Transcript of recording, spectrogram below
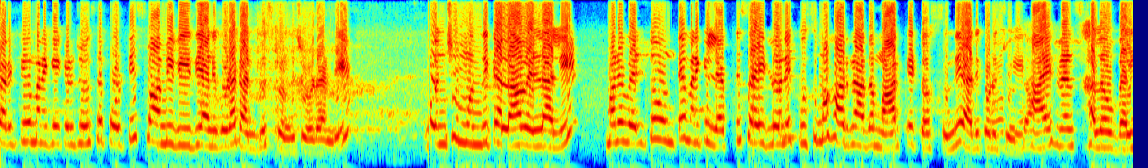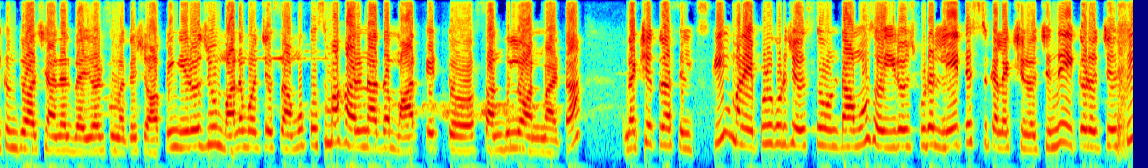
కరెక్ట్గా మనకి ఇక్కడ చూస్తే పొట్టి స్వామి వీధి అని కూడా కనిపిస్తుంది చూడండి. కొంచెం ముందుకు అలా వెళ్ళాలి. మనం వెళ్తూ ఉంటే మనకి లెఫ్ట్ సైడ్లోనే కుసుమహర్నాథ మార్కెట్ వస్తుంది. అది కూడా చూద్దాం. Hi friends. Hello. Welcome to our channel బెజార్ సుమతి షాపింగ్. ఈ రోజు మనం వచ్చేసాము కుసుమహర్నాథ మార్కెట్ సందులో అన్నమాట. నక్షత్ర సిల్క్స్కి మనం ఎప్పుడు కూడా చేస్తూ ఉంటాము. సో ఈ రోజు కూడా లేటెస్ట్ కలెక్షన్ వచ్చింది. ఇక్కడ వచ్చేసి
